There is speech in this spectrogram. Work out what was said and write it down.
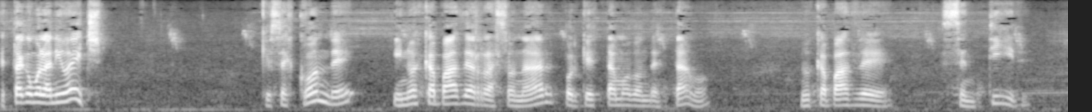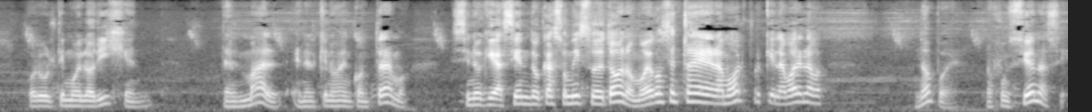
está como la New Age que se esconde y no es capaz de razonar por qué estamos donde estamos, no es capaz de sentir, por último, el origen del mal en el que nos encontramos, sino que haciendo caso omiso de todo, no me voy a concentrar en el amor porque el amor es el amor. No, pues, no funciona así.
